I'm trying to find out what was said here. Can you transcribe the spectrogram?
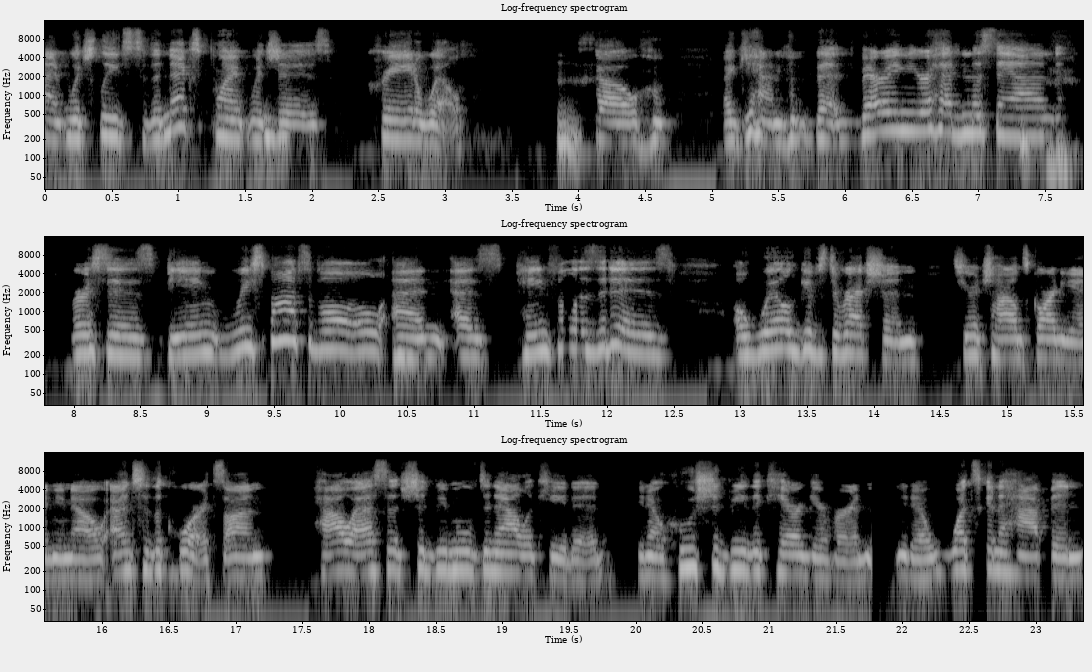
and which leads to the next point which mm-hmm. is create a will mm. so again that burying your head in the sand versus being responsible and as painful as it is a will gives direction to your child's guardian you know and to the courts on how assets should be moved and allocated, you know, who should be the caregiver, and, you know, what's going to happen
